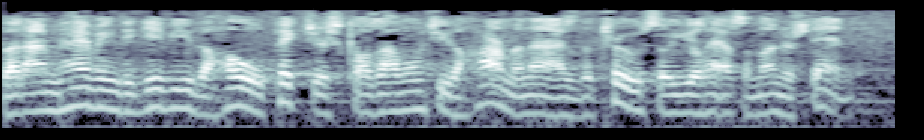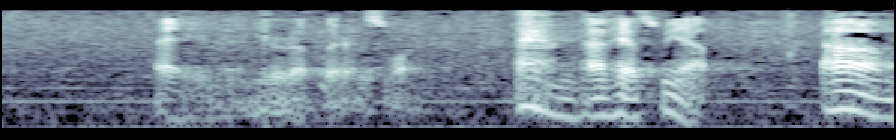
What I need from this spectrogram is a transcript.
But I'm having to give you the whole pictures because I want you to harmonize the truth so you'll have some understanding. Hey, man, you're up there this morning. That helps me out. Um,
